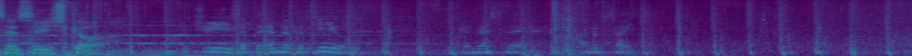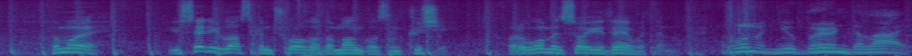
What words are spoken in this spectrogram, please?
Sensei Ishikawa. The trees at the end of the field. You can rest there, out of sight. Tomoe, you said you lost control of the Mongols in Kushi, but a woman saw you there with them. A woman you burned alive.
